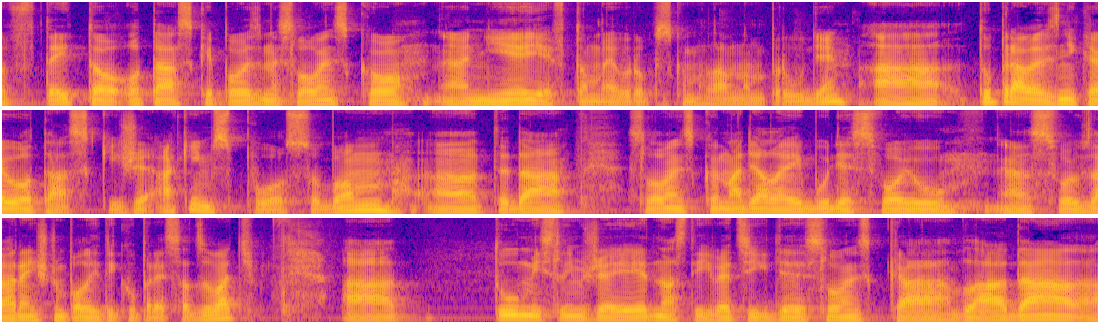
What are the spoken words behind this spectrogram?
v tejto otázke, povedzme, Slovensko nie je v tom európskom hlavnom prúde. A tu práve vznikajú otázky, že akým spôsobom teda Slovensko naďalej bude svoju, svoju zahraničnú politiku presadzovať. A tu myslím, že je jedna z tých vecí, kde slovenská vláda, a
